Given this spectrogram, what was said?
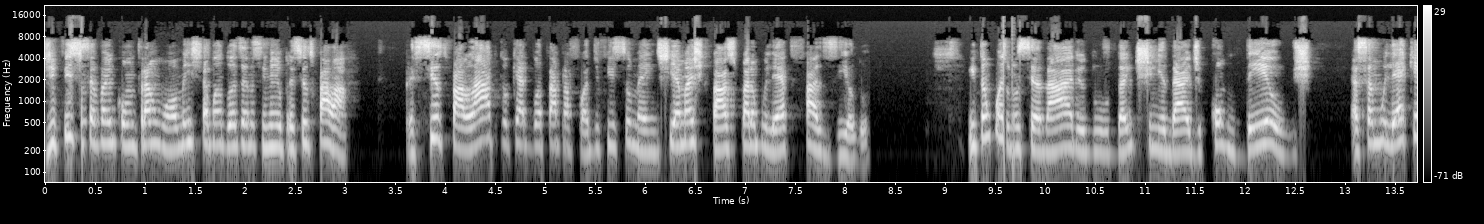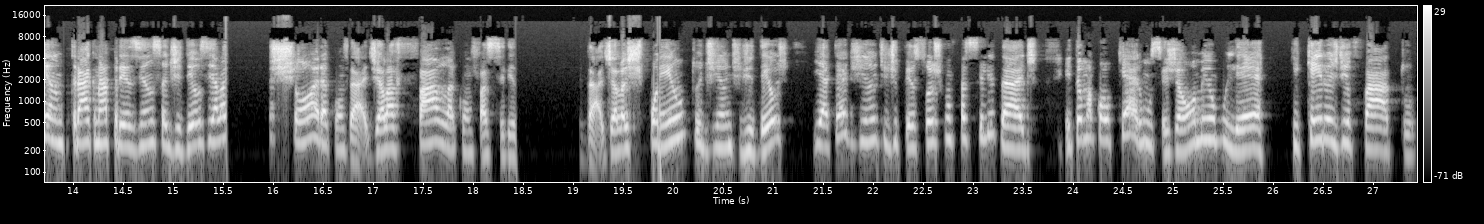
Difícil você vai encontrar um homem chamando dizendo assim, eu preciso falar. Preciso falar porque eu quero botar para fora. Dificilmente. E é mais fácil para a mulher fazê-lo. Então, quando no cenário do, da intimidade com Deus, essa mulher quer entrar na presença de Deus e ela chora com facilidade, ela fala com facilidade, ela exponente diante de Deus e até diante de pessoas com facilidade. Então, a qualquer um, seja homem ou mulher, que queira de fato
